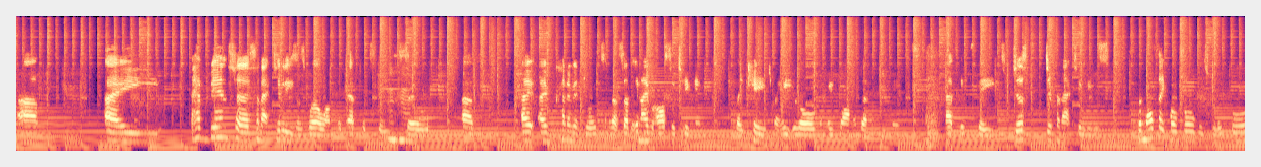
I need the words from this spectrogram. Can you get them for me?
Um, I have been to some activities as well on the at Pitt State. Mhm. So um, I, I've kind of enjoyed some of that stuff. And I've also taken like Cage, my eight year old, and we've gone and done a few things at Pitt State, just different activities. The multicultural was really cool.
